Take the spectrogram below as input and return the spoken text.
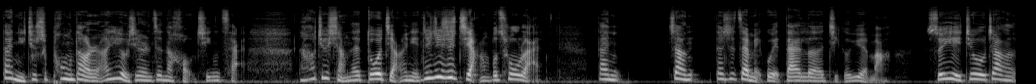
但你就是碰到人，而且有些人真的好精彩，然后就想再多讲一点，这就是讲不出来。但这样，但是在美国也待了几个月嘛，所以就这样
